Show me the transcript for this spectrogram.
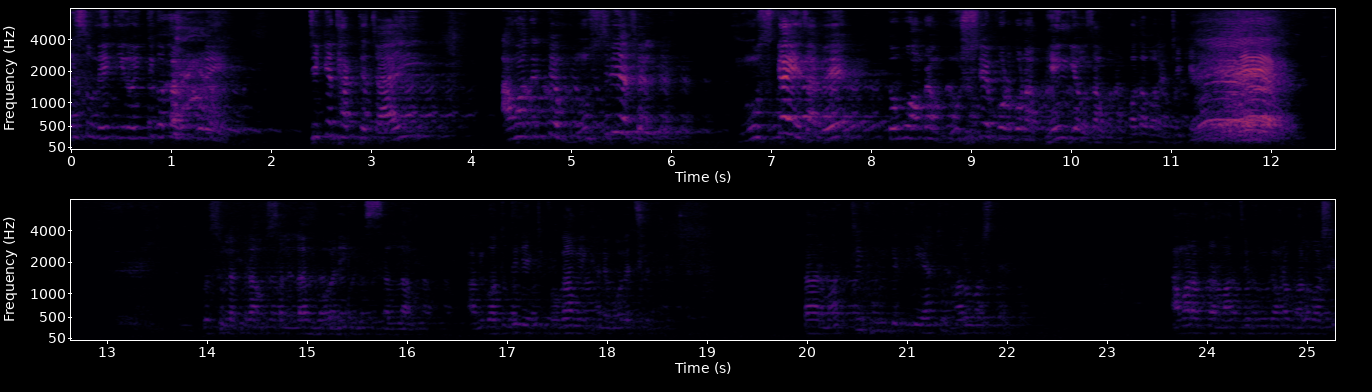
কিছু নীতি নৈতিকতার উপরে টিকে থাকতে চাই আমাদেরকে মুসরিয়ে ফেলবে মুসকায়ে যাবে তবু আমরা মুসরে পড়ব না, ভেঙ্গেও যাব না। কথা বলেন ঠিক আমি গতদিন একটি প্রোগ্রাম এখানে বলেছি। তার মাতৃভূমিকে তিনি এত ভালোবাসতেন। আমার আপনার মাতৃভূমিকে আমরা ভালোবাসি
